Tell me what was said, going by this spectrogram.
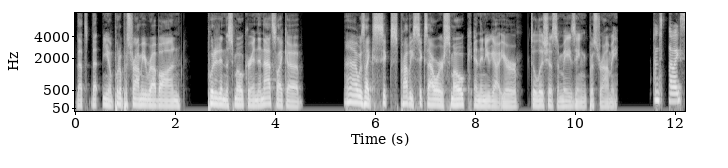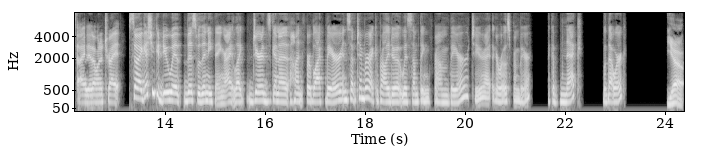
that's that you know put a pastrami rub on put it in the smoker and then that's like a uh, it was like six probably six hour smoke and then you got your delicious amazing pastrami. I'm so excited. I want to try it. So i guess you could do with this with anything right? Like jared's gonna hunt for black bear in september. I could probably do it with something from bear too right? Like a roast from bear like a neck. Would that work? Yeah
